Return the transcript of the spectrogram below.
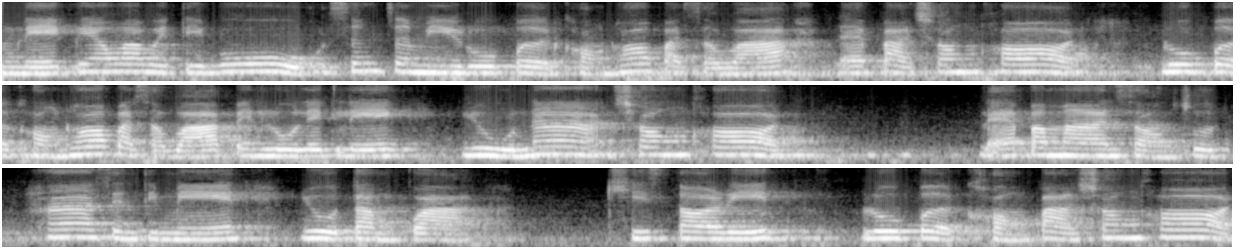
มเล็กเรียกว่าเวติบูซึ่งจะมีรูเปิดของท่อปัสสาวะ และปากช่องคลอด รูเปิดของท่อปัสสาวะเป็นรูเล็กๆ อยู่หน้าช่องคลอด และประมาณ 2.5 เซนติเมตร อยู่ต่ำกว่าคิสตอริสรูเปิดของปากช่องคลอด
